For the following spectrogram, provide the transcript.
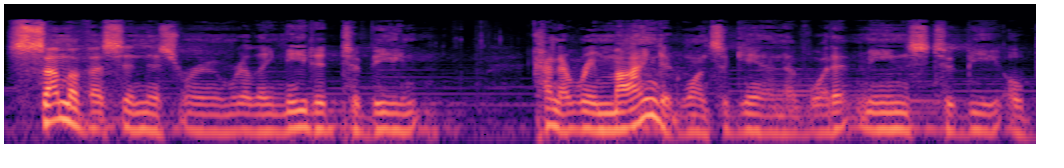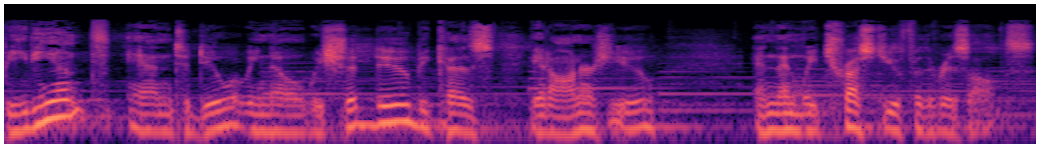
some of us in this room really needed to be kind of reminded once again of what it means to be obedient and to do what we know we should do because it honors you. And then we trust you for the results.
